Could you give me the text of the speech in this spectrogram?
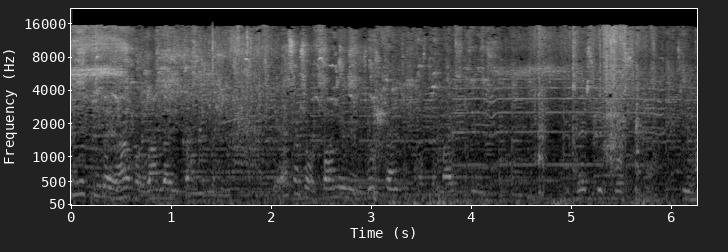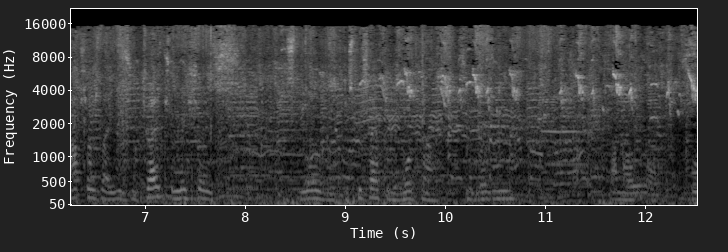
Anything that you have around that you can feed. The essence of farming is just trying to customize things the best way possible. So you have something like this. You try to make sure it's level, especially for the water, it doesn't come out. So,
